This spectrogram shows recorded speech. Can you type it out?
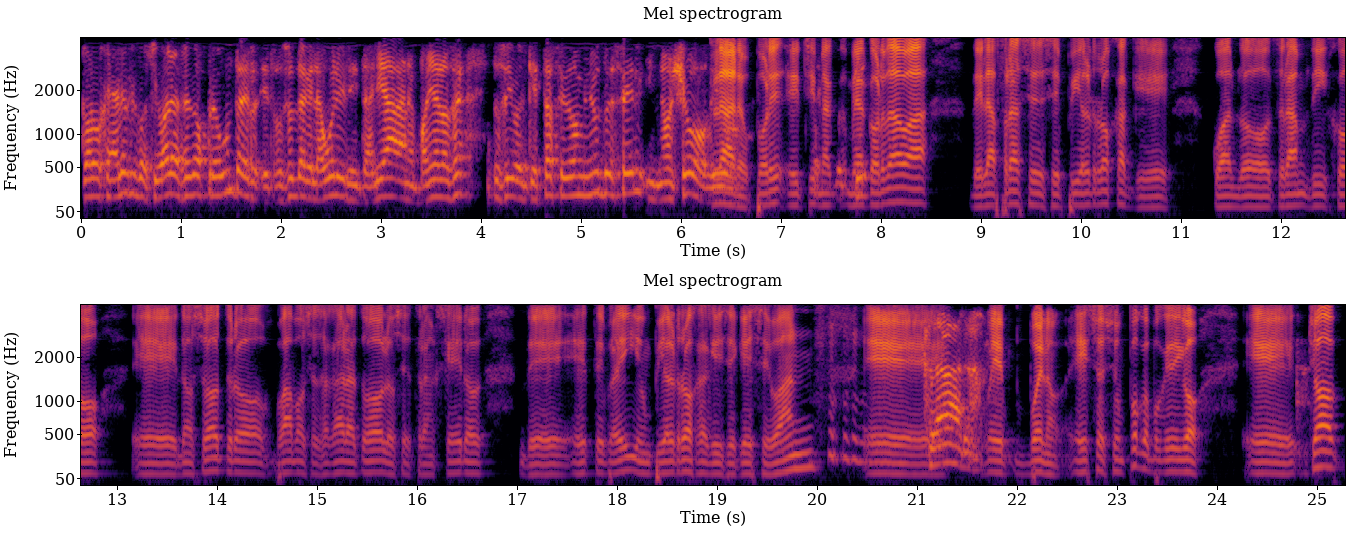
todo genealógico, si vale hacer dos preguntas, resulta que el abuelo era italiano, español, no sé. Entonces digo, el que está hace dos minutos es él y no yo. Claro, por, e, eh, me, acordaba de la frase de ese piel roja que cuando Trump dijo, eh, nosotros vamos a sacar a todos los extranjeros de este país y un piel roja que dice que se van. Eh, claro. Eh, bueno, eso es un poco porque digo, eh, yo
